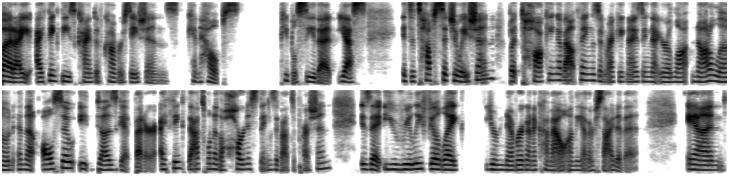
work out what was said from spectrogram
But I, I think these kind of conversations can help people see that, yes, it's a tough situation, but talking about things and recognizing that you're lot not alone and that also it does get better. I think that's one of the hardest things about depression is that you really feel like you're never going to come out on the other side of it. And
